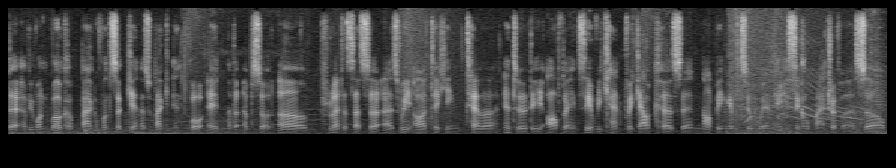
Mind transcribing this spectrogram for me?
There everyone, welcome back once again as we're back in for another episode of Predecessor as we are taking Terra into the off lane, see if we can't break out Cousin not being able to win a single match with her. So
